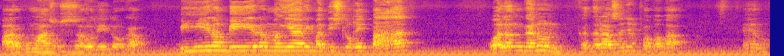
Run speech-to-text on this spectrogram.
Para pumasok sa rotator cuff. Bihirang-bihirang mangyaring madislocate paangat. Walang ganun. Kadalasan yan pababa. Ayan o.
